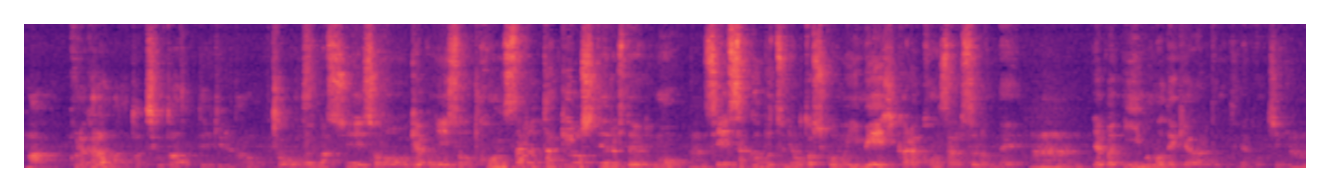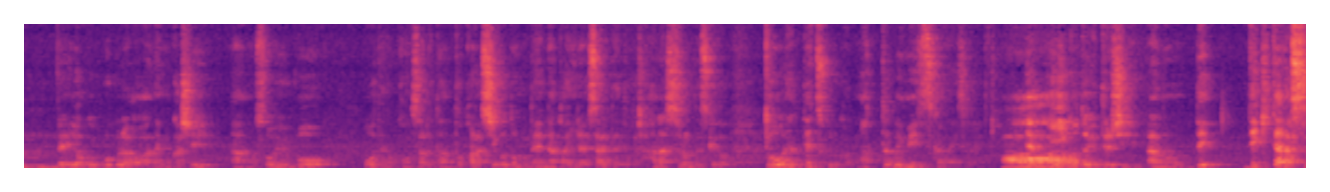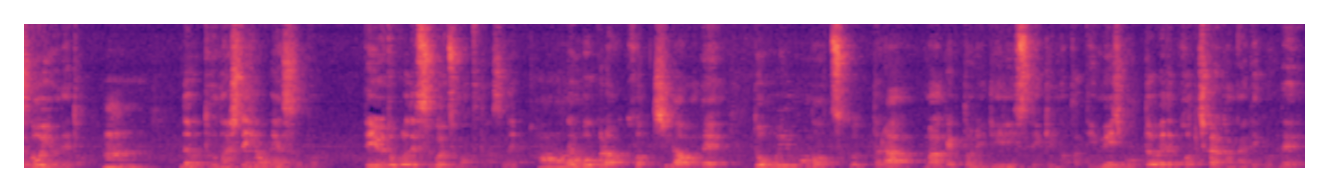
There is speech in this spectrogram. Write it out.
まあこれからもまだと仕事は取っていけるだろう。と思いますしその逆にそのコンサルだけをしている人よりも、うん。制作物に落とし込むイメージからコンサルするんでうん。やっぱりいいもの出来上がると思うんですねこっちに、うん。でよく僕らはね昔あのそういう某大手のコンサルタントから仕事もねなんか依頼されたりとか話するんですけどどうやって作るか全くイメージつかないですよね。いやいいこと言ってるしあのでできたらすごいよねと。うん。でもどなして表現するの？っていうところですごい詰まってたんですね。はあでも僕らはこっち側でどういうものを作ったらマーケットにリリースできるのかっていうイメージ持った上でこっちから考えていくんで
